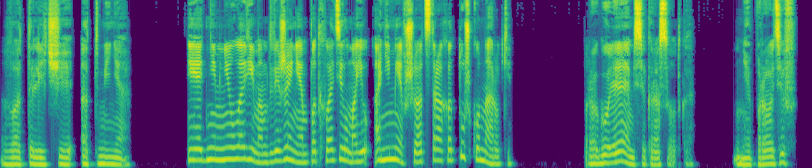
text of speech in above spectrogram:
«В отличие от меня». И одним неуловимым движением подхватил мою онемевшую от страха тушку на руки. «Прогуляемся, красотка. Не против?»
